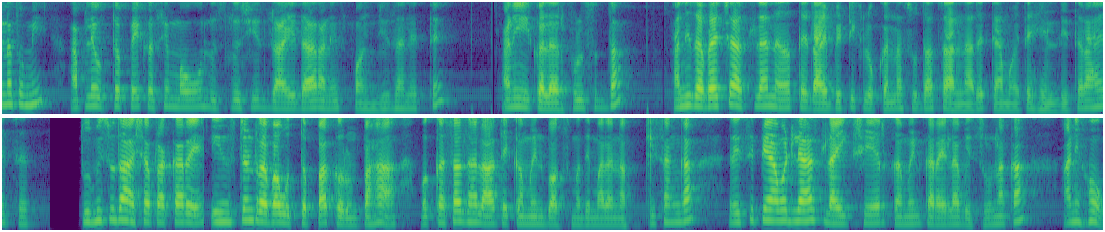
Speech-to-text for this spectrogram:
ना तुम्ही? आपले उत्तप्पे कसे मऊ लुसलुशीत जाळीदार आणि स्पॉन्जी झालेत ते? आणि कलरफुलसुद्धा आणि रव्याचे असल्यानं ते डायबेटिक लोकांनासुद्धा चालणारे चालणार आहेत त्यामुळे ते हेल्दी तर आहेच आहेत. तुम्ही सुद्धा अशा प्रकारे इन्स्टंट रवा उत्तप्पा करून पहा. व कसा झाला ते कमेंट बॉक्समध्ये मला नक्की सांगा. रेसिपी आवडल्यास लाईक शेअर कमेंट करायला विसरू नका. आणि हो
